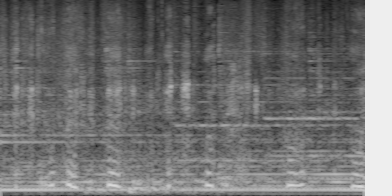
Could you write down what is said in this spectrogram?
うん。うん。うん。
